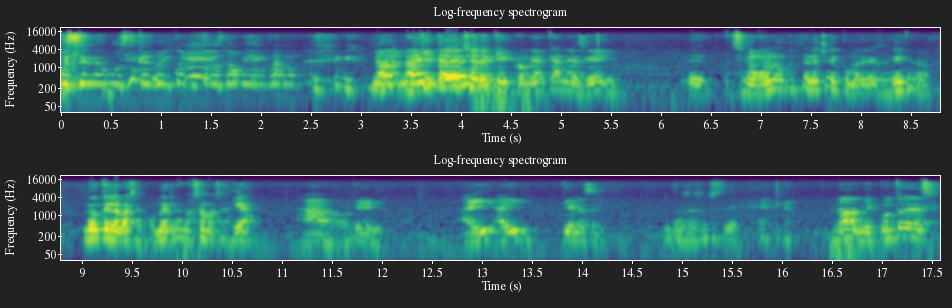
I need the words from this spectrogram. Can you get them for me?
Pues si me buscas, no encuentras no me bueno. No, no quita el hecho de que comer carne es gay. Eh, no, no quita el hecho de comer que es gay, pero no, no te la vas a comer, la vas a masajear. Ah, ok. Ahí, ahí tienes el... Entonces, este. No, mi punto es...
